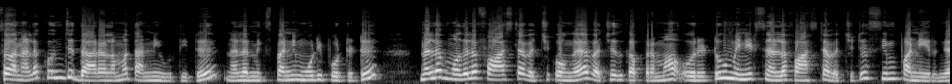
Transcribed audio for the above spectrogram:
ஸோ அதனால் கொஞ்சம் தாராளமாக தண்ணி ஊற்றிட்டு நல்லா மிக்ஸ் பண்ணி மூடி போட்டுட்டு நல்லா முதல்ல ஃபாஸ்ட்டாக வச்சுக்கோங்க. வச்சதுக்கப்புறமா ஒரு டூ மினிட்ஸ் நல்லா ஃபாஸ்ட்டாக வச்சுட்டு சிம் பண்ணிடுங்க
